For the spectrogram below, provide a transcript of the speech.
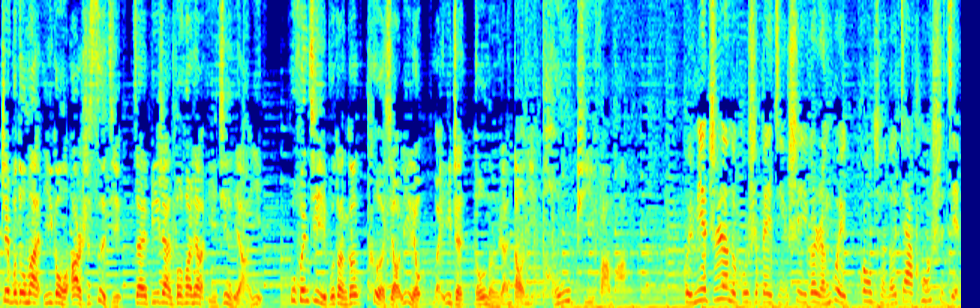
这部动漫一共二十四集，在 B 站播放量已近两亿，不分季不断更，特效一流，每一帧都能燃到你头皮发麻。《鬼灭之刃》的故事背景是一个人鬼共存的架空世界，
